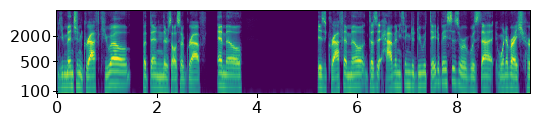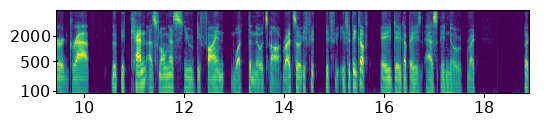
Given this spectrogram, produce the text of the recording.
you mentioned GraphQL, but then there's also GraphML. Is GraphML does it have anything to do with databases, or was that whenever I heard Graph Look, it can as long as you define what the nodes are, right? So if you if if you think of a database as a node, right, a,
